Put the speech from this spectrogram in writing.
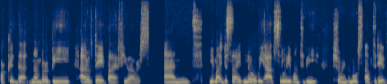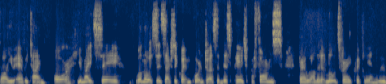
or could that number be out of date by a few hours? And you might decide, no, we absolutely want to be showing the most up to date value every time. Or you might say, well, no, it's, it's actually quite important to us that this page performs very well, that it loads very quickly, and we,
